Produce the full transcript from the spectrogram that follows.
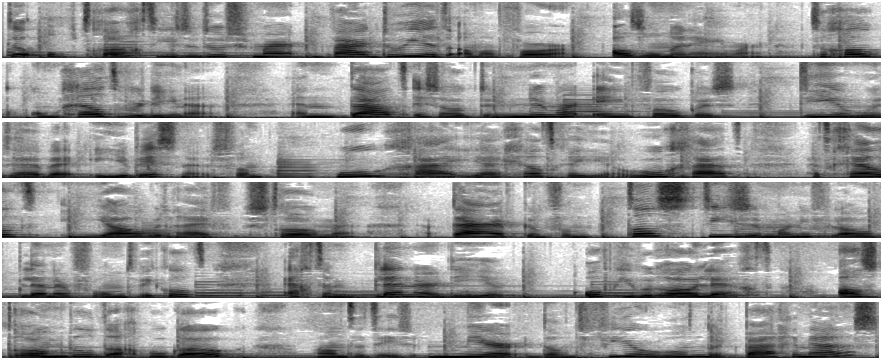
de opdrachten, je to-do's. Maar waar doe je het allemaal voor als ondernemer? Toch ook om geld te verdienen. En dat is ook de nummer één focus die je moet hebben in je business. Van hoe ga jij geld creëren? Hoe gaat het geld in jouw bedrijf stromen? Nou, daar heb ik een fantastische Moneyflow planner voor ontwikkeld. Echt een planner die je op je bureau legt als droomdoeldagboek ook. Want het is meer dan 400 pagina's.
